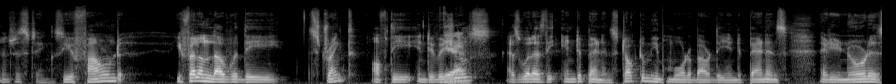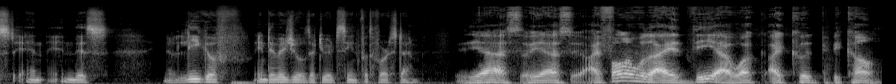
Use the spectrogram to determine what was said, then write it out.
Interesting. So you found you fell in love with the strength of the individuals yeah. as well as the independence. Talk to me more about the independence that you noticed in in this you know, league of individuals that you had seen for the first time. Yes, yes. I fell in with the idea what I could become.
